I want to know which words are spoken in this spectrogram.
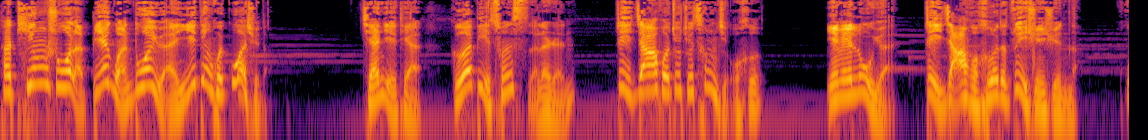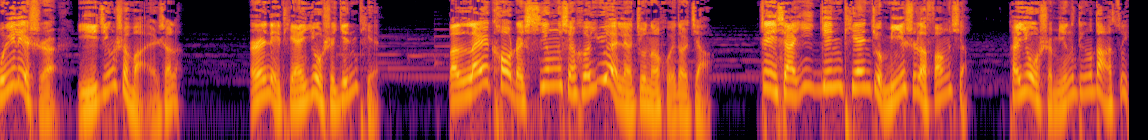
他听说了，别管多远，一定会过去的。前几天隔壁村死了人，这家伙就去蹭酒喝，因为路远，这家伙喝的醉醺醺的，回来时已经是晚上了。而那天又是阴天，本来靠着星星和月亮就能回到家，这下一阴天就迷失了方向。他又是酩酊大醉，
